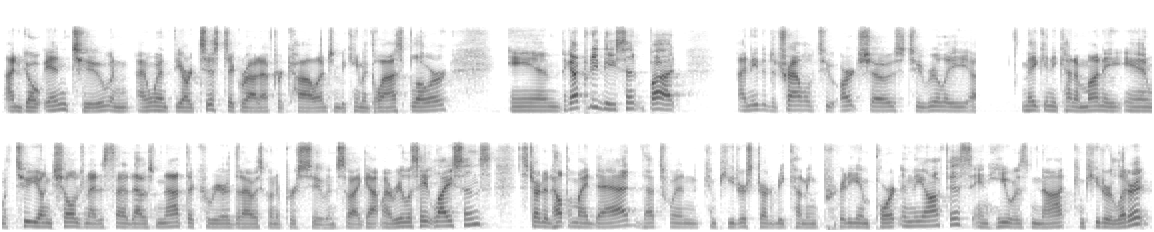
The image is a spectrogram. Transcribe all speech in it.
I'd go into. And I went the artistic route after college and became a glass blower. And I got pretty decent, but I needed to travel to art shows to really uh, make any kind of money. And with two young children, I decided that was not the career that I was going to pursue. And so I got my real estate license, started helping my dad. That's when computers started becoming pretty important in the office, and he was not computer literate.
